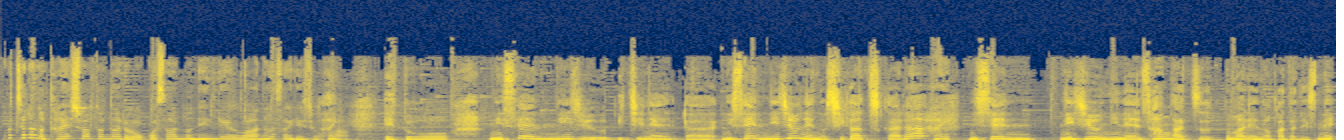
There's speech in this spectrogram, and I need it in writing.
はい、こちらの対象となるお子さんの年齢は何歳でしょうか、えっと、2021年あ2020年の4月から、はい、2022年3月生まれの方ですね。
